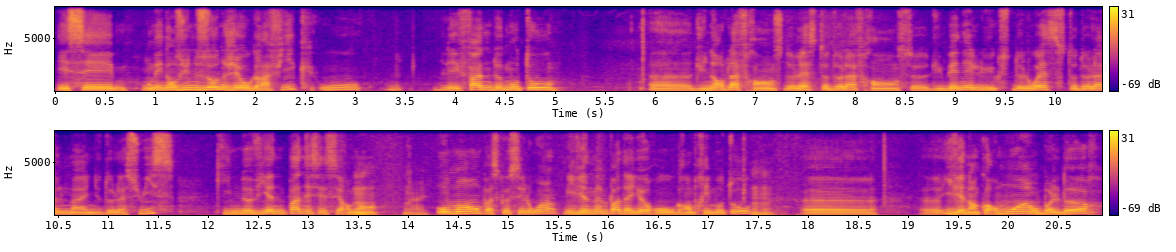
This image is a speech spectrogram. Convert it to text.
et on est dans une zone géographique où les fans de moto euh, du nord de la France, de l'est de la France, euh, du Benelux, de l'ouest de l'Allemagne, de la Suisse, qui ne viennent pas nécessairement Ouais. au Mans parce que c'est loin, ils viennent même pas d'ailleurs au Grand Prix moto. Mhm. Euh, euh, ils viennent encore moins au bol d'or.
